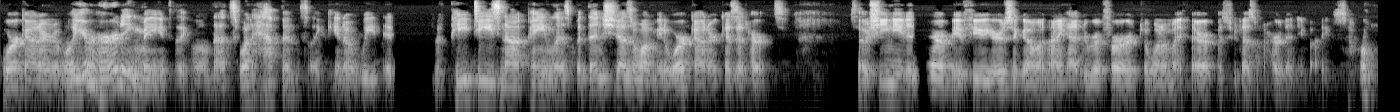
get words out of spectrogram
work on her. Well, you're hurting me. It's like, well, that's what happens. Like you know, we it, PT's not painless, but then she doesn't want me to work on her because it hurts. So she needed therapy a few years ago, and I had to refer to one of my therapists who doesn't hurt anybody. So.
